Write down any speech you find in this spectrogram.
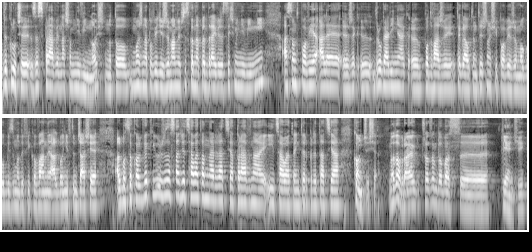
wykluczy ze sprawy naszą niewinność, no to można powiedzieć, że mamy wszystko na pendrive, że jesteśmy niewinni, a sąd powie, ale e, że e, druga linia e, podważy tego autentyczność i powie, że mogą być zmodyfikowane albo nie w tym czasie, albo cokolwiek i już w zasadzie cała ta narracja prawna i cała ta interpretacja kończy się. No dobra, jak przychodzą do Was klienci,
